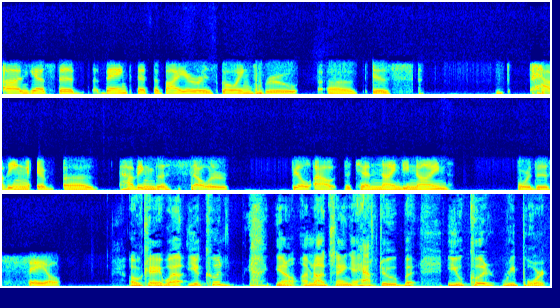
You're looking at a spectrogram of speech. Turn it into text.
Um, yes, the bank that the buyer is going through uh, is having uh, having the seller fill out the 1099 for this sale. Okay, well, you could, you know, I'm not saying you have to, but you could report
